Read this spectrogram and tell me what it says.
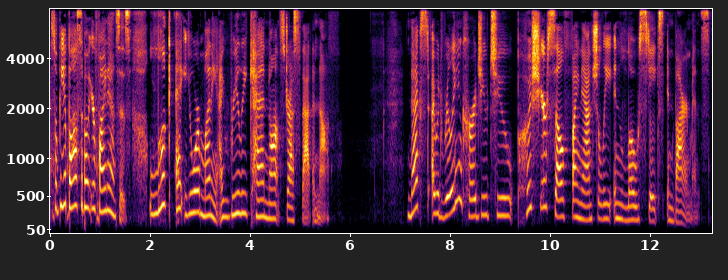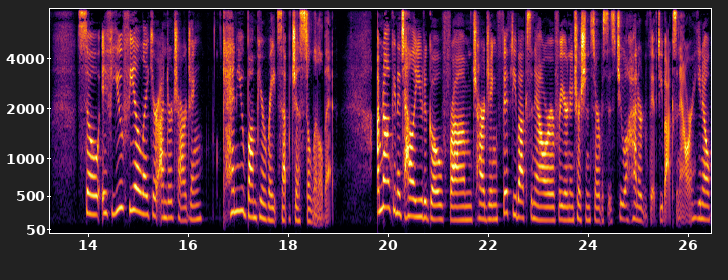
So be a boss about your finances. Look at your money. I really cannot stress that enough. Next, I would really encourage you to push yourself financially in low stakes environments. So, if you feel like you're undercharging, can you bump your rates up just a little bit? I'm not going to tell you to go from charging 50 bucks an hour for your nutrition services to 150 bucks an hour. You know,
